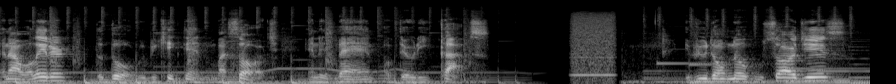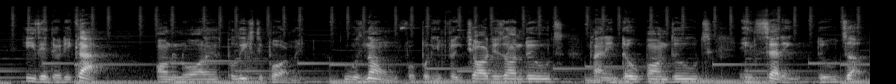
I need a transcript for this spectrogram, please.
An hour later, the door will be kicked in by Sarge and his band of dirty cops. If you don't know who Sarge is, he's a dirty cop on the New Orleans Police Department who was known for putting fake charges on dudes, planting dope on dudes, and setting dudes up.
